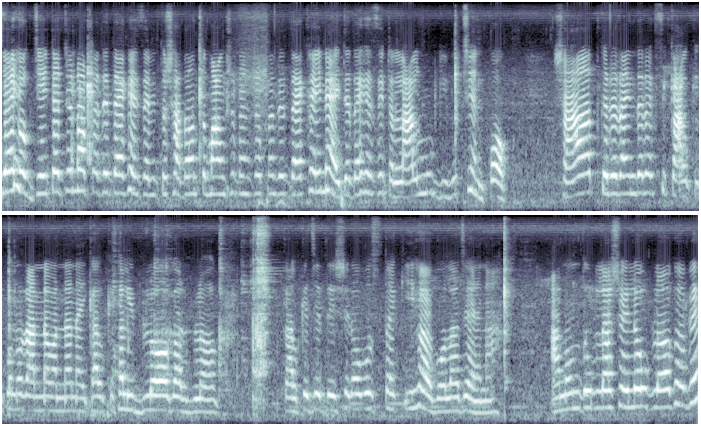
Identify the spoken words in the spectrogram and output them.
যাই হোক যেটার জন্য আপনাদের দেখাইছে, আমি তো সাধারণত মাংস টাংস আপনাদের দেখাই না, এটা দেখাইছে, এটা লাল মুরগি, বুঝছেন, কক। সাত করে রাইন্দা রাখছি, কালকে কোনো রান্না বান্না নাই, কালকে খালি ব্লগ আর ব্লগ। কালকে যে দেশের অবস্থা, কি হয় বলা যায় না। আনন্দ উল্লাস হইলেও ব্লগ হবে,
